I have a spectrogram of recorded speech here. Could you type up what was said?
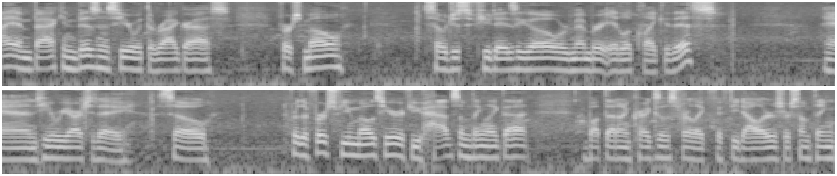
I am back in business here with the ryegrass first mow. So just a few days ago, remember it looked like this, and here we are today. So for the first few mows here, if you have something like that, I bought that on Craigslist for like $50 or something.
